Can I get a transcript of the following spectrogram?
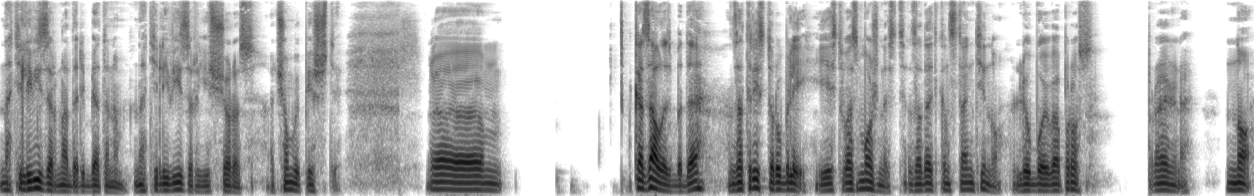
На телевизор надо, ребята, нам. На телевизор еще раз. О чем вы пишете? Эм, Казалось бы, да, за 300 рублей есть возможность задать Константину любой вопрос. Правильно? Но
